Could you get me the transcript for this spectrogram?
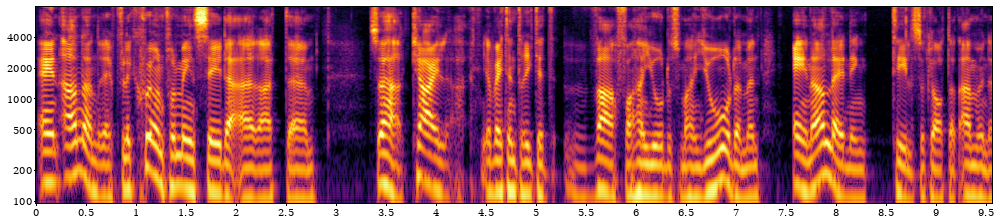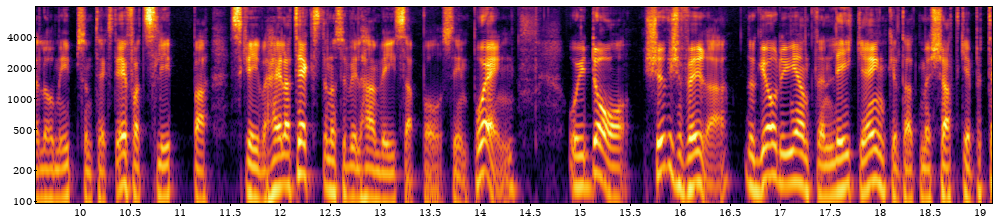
En annan reflektion från min sida är att eh, så här, Kyle, jag vet inte riktigt varför han gjorde som han gjorde men en anledning till såklart att använda lorem ipsum-text är för att slippa skriva hela texten och så vill han visa på sin poäng. Och idag, 2024, då går det ju egentligen lika enkelt att med ChatGPT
